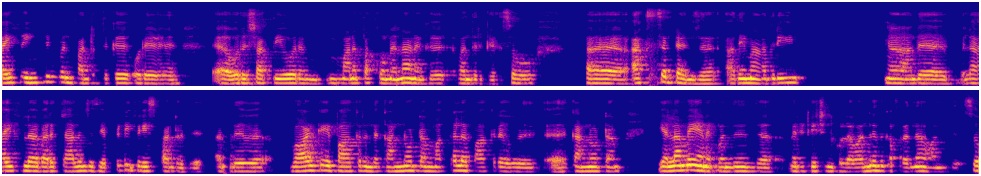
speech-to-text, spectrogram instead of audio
லைஃப்ல இம்ப்ளிமெண்ட் பண்றதுக்கு ஒரு ஒரு சக்தியோ ஒரு மனப்பக்குவம் எல்லாம் எனக்கு வந்திருக்கு. ஸோ அக்செப்டன்ஸ் அதே மாதிரி அந்த லைஃப்ல வர சேலஞ்சஸ் எப்படி ஃபேஸ் பண்றது? அந்த வாழ்க்கையை பாக்குற இந்த கண்ணோட்டம் மக்களை பாக்குற ஒரு கண்ணோட்டம் எல்லாமே எனக்கு வந்து இந்த மெடிடேஷனுக்குள்ள வந்ததுக்கு அப்புறம் தான் வந்தது. ஸோ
